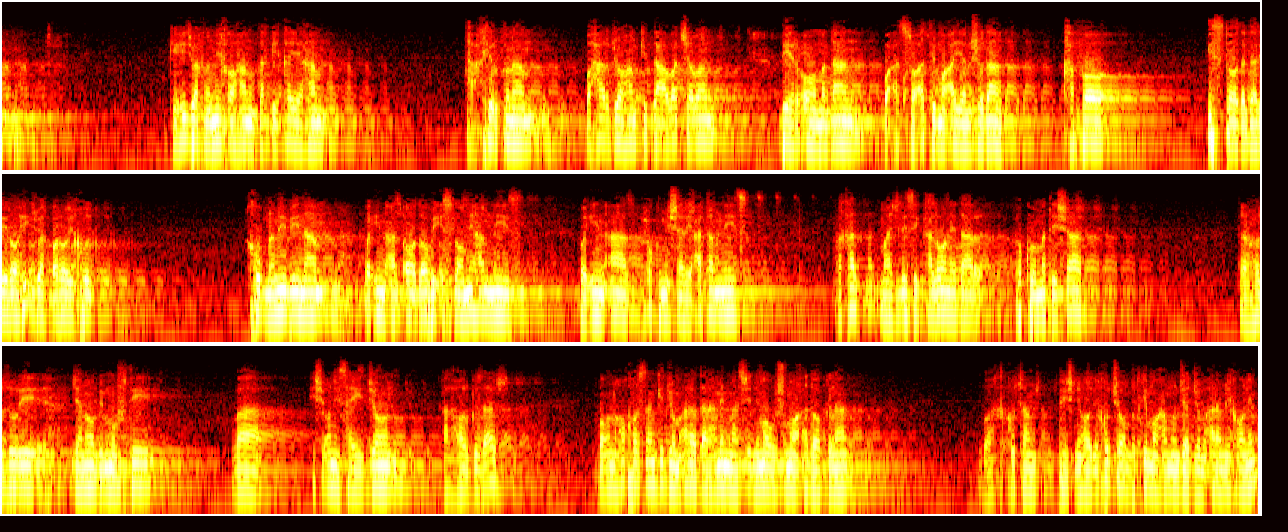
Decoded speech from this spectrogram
که هیچ وقت نمی‌خواهم دقیقه هم تأخیر کنم و هر جا هم که دعوت شوم دیر آمدن و از ساعت معین شدن قفا استادگری را هیچ وقت برای خود خوب نمی بینم و این از آداب اسلامی هم نیست و این از حکم شریعت هم نیست. فقط مجلس کلان در حکومت شهر در حضور جناب مفتی و ایشانی سعید جان الحال گذشت. و آنها خواستند که جمعه را در همین مسجد ما و شما ادا کنند. و خودشان پیشنهادی خودشان بود که ما همونجا جمعه را می‌خوانیم.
